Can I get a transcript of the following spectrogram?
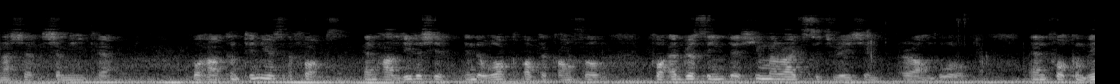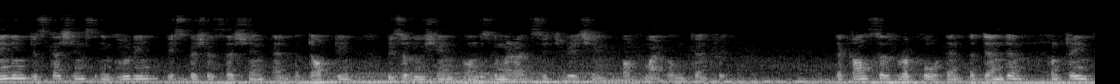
Nazhat Shameem Khan, for her continuous efforts and her leadership in the work of the Council for addressing the human rights situation around the world, and for convening discussions including a special session and adopting resolution on the human rights situation of my home country. The Council's report and addendum contains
